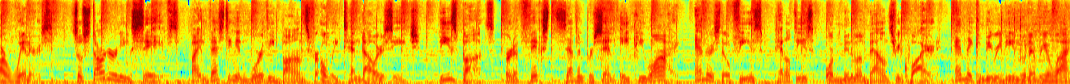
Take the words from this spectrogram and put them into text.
are winners. So start earning saves by investing in worthy bonds for only $10 each. These bonds earn a fixed 7% APY, and there's no fees, penalties, or minimum balance required, and they can be redeemed whenever you like.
